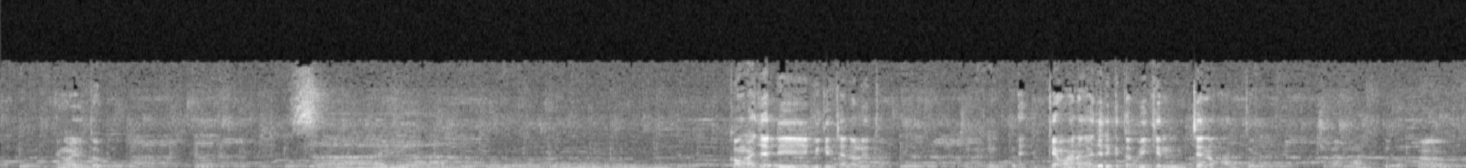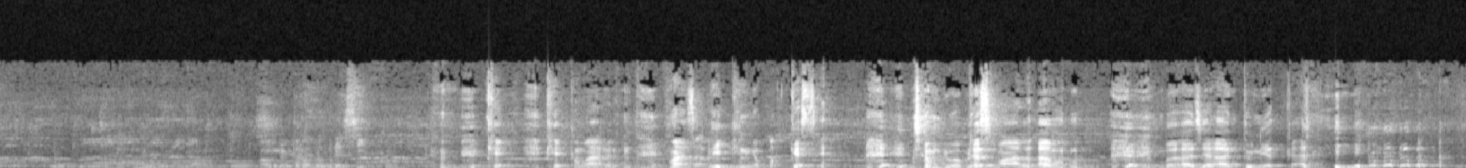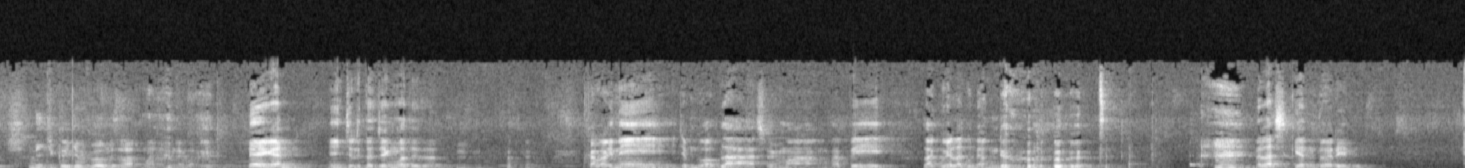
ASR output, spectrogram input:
Yang YouTube. Sayangku. Kok nggak jadi bikin channel YouTube? channel YouTube Eh, kayak mana? Nggak jadi kita bikin channel hantu? channel hantu lah Oh, channel hantu enggak lah. Oh enggak. terlalu beresiko. Kayak kayak kemarin masa bikin nge-podcast jam 12 malam. Bahasnya hantu niat kali. Ini juga jam 12 malam ya pak. Ya kan yang cerita jenglot itu Kalau ini jam 12 memang, tapi lagunya lagu dangdut. Lah, sekian tuh hari ini.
